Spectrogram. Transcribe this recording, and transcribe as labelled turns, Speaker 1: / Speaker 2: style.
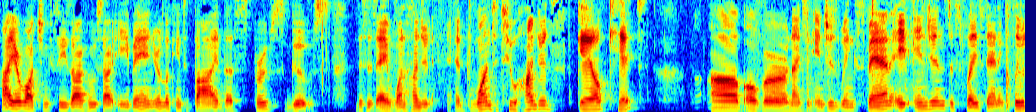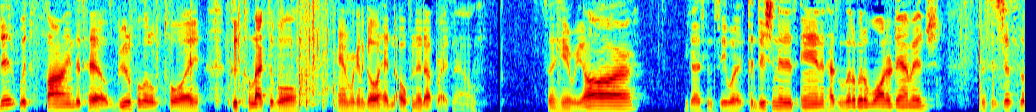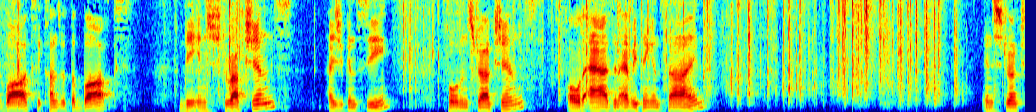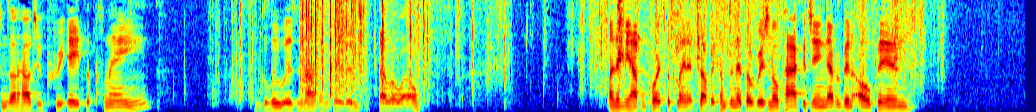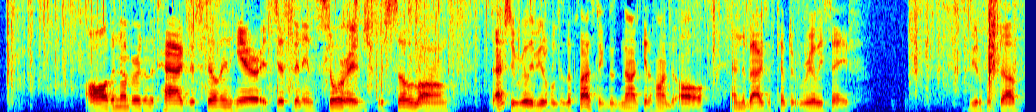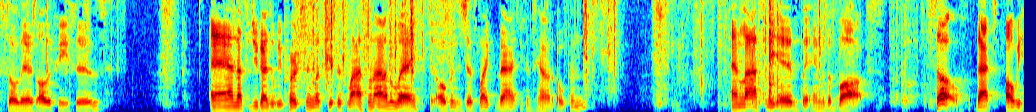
Speaker 1: Hi, you're watching Czarhusar eBay and you're looking to buy the Spruce Goose. This is a 100, 1 to 200 scale kit of over 19 inches wingspan, 8 engines, display stand included with fine details. Beautiful little toy, good collectible, and we're going to go ahead and open it up right now. So here we are. You guys can see what condition it is in. It has a little bit of water damage. This is just the box. It comes with the box, the instructions, as you can see, full instructions, old ads and everything inside. Instructions on how to create the plane. Glue is not included, lol. And then we have, of course, the plane itself. It comes in its original packaging, never been opened. All the numbers and the tags are still in here. It's just been in storage for so long. It's actually really beautiful because the plastic does not get harmed at all. And the bags have kept it really safe. Beautiful stuff. So there's all the pieces. And that's what you guys will be purchasing. Let's get this last one out of the way. It opens just like that. You can see how it opens. And lastly is the end of the box. So that's all we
